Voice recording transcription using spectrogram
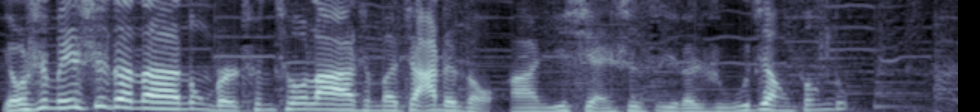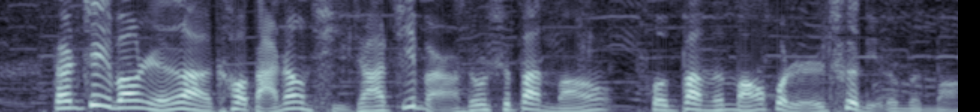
有事没事的呢，弄本《春秋》啦，什么夹着走啊，以显示自己的儒将风度。但这帮人啊，靠打仗起家，基本上都是半盲或半文盲，或者是彻底的文盲。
